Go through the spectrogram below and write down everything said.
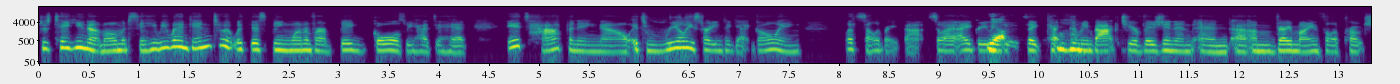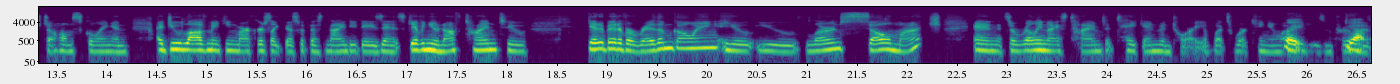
just taking that moment to say hey we went into it with this being one of our big goals we had to hit. It's happening now. It's really starting to get going let's celebrate that so i, I agree with yeah. you it's like mm-hmm. coming back to your vision and and uh, a very mindful approach to homeschooling and i do love making markers like this with this 90 days in it's given you enough time to get a bit of a rhythm going you you learn so much and it's a really nice time to take inventory of what's working and what right. needs improvement yeah.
